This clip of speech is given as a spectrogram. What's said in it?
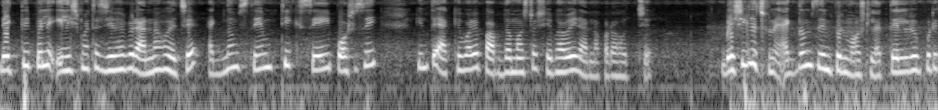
দেখতে পেলে ইলিশ মাছটা যেভাবে রান্না হয়েছে, একদম সেম ঠিক সেই প্রসেসেই কিন্তু একেবারে পাবদা মাছটা সেভাবেই রান্না করা হচ্ছে। বেশি কিছু না, একদম সিম্পল মশলা। তেলের উপরে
